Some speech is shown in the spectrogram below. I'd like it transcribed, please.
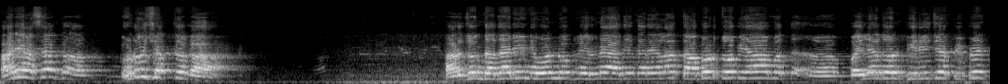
आणि असं घडू शकतं का? अर्जुन दादानी निवडणूक निर्णय अधिकाऱ्याला ताबडतोब या मत पहिल्या दोन फेरीच्या पिपेट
